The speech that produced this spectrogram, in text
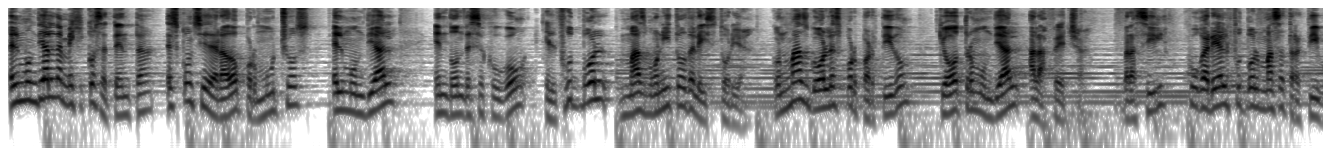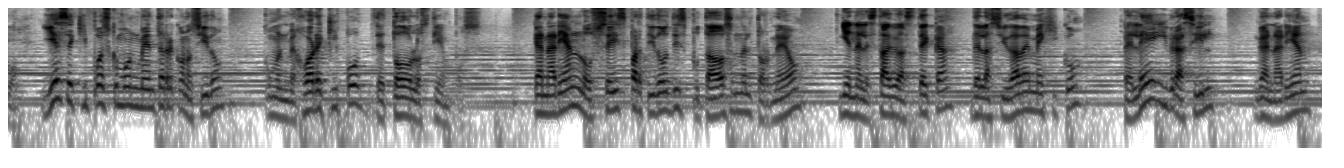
El Mundial de México 70 es considerado por muchos el mundial en donde se jugó el fútbol más bonito de la historia, con más goles por partido que otro mundial a la fecha. Brasil jugaría el fútbol más atractivo y ese equipo es comúnmente reconocido como el mejor equipo de todos los tiempos. Ganarían los seis partidos disputados en el torneo y en el Estadio Azteca de la Ciudad de México, Pelé y Brasil ganarían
